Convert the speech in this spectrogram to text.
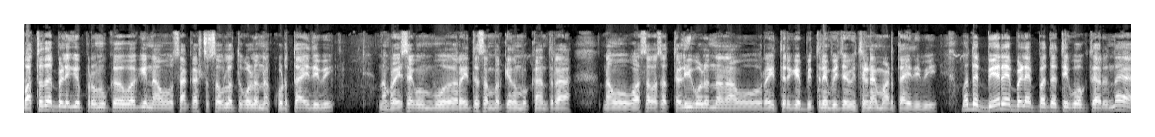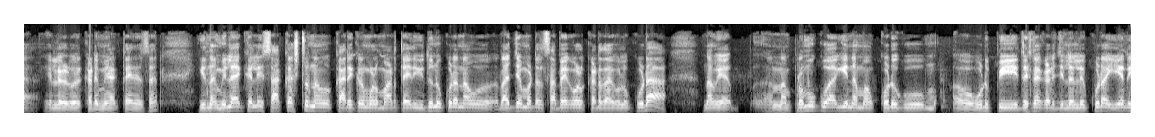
ಭತ್ತದ ಬೆಳೆಗೆ ಪ್ರಮುಖವಾಗಿ ನಾವು ಸಾಕಷ್ಟು ಸವಲತ್ತುಗಳನ್ನು ಕೊಡ್ತಾ ಇದ್ದೀವಿ ನಮ್ಮ ರೈತ ರೈತ ಸಂಪರ್ಕದ ಮುಖಾಂತರ ನಾವು ಹೊಸ ಹೊಸ ತಳಿಗಳನ್ನು ನಾವು ರೈತರಿಗೆ ಬಿತ್ತನೆ ಬೀಜ ವಿತರಣೆ ಮಾಡ್ತಾ ಇದ್ದೀವಿ ಮತ್ತು ಬೇರೆ ಬೆಳೆ ಪದ್ಧತಿಗೆ ಹೋಗ್ತಾ ಇರೋದ್ರಿಂದ ಎಲ್ಲ ಇಳುವರಿ ಕಡಿಮೆ ಆಗ್ತಾ ಇದೆ ಸರ್. ಇದು ನಮ್ಮ ಇಲಾಖೆಯಲ್ಲಿ ಸಾಕಷ್ಟು ನಾವು ಕಾರ್ಯಕ್ರಮಗಳು ಮಾಡ್ತಾ ಇದ್ದೀವಿ ಇದನ್ನು ಕೂಡ ನಾವು ರಾಜ್ಯ ಮಟ್ಟದ ಸಭೆಗಳು ಕರೆದಾಗಲೂ ಕೂಡ ನಾವು ನಮ್ಮ ಪ್ರಮುಖವಾಗಿ ನಮ್ಮ ಕೊಡಗು ಉಡುಪಿ, ದಕ್ಷಿಣ ಕನ್ನಡ ಜಿಲ್ಲೆಯಲ್ಲಿ ಕೂಡ ಏನು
